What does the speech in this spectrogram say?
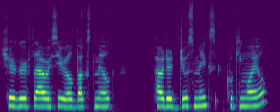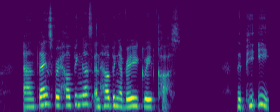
sugar, flour, cereal, boxed milk, powdered juice mix, cooking oil, and thanks for helping us and helping a very great cause. The PE,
